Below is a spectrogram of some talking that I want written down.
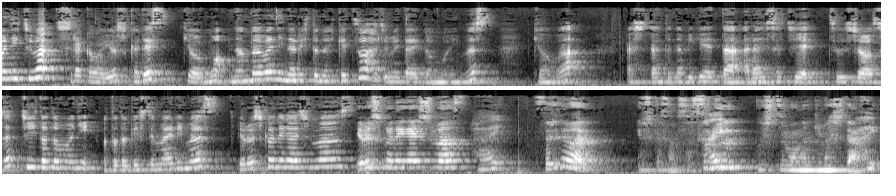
こんにちは、白川よしかです。今日もナンバーワンになる人の秘訣を始めたいと思います。今日は、アシスタントナビゲーター、新井幸恵、通称サッチーとともにお届けしてまいります。よろしくお願いします。よろしくお願いします。はい。それでは、吉川さん、早はい速ご質問が来ました。はい。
